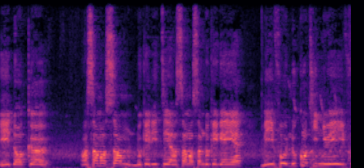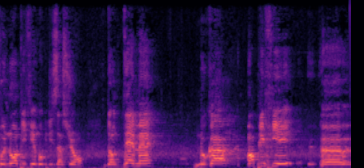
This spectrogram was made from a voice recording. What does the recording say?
Et donc, euh, ensemble, ensemble, nos qualités, ensemble, ensemble, nous gagnons, mais il faut nous continuer, il faut nous amplifier mobilisation. Donc, demain, nous amplifier, euh,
